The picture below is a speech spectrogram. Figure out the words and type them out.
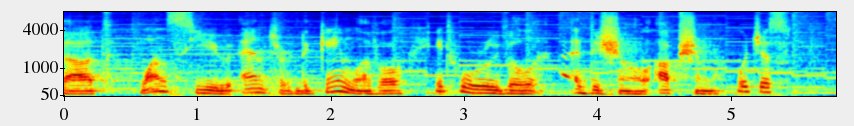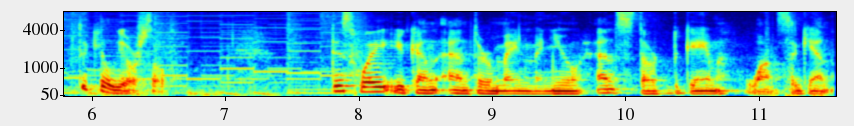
but once you enter the game level, it will reveal additional option, which is to kill yourself. This way you can enter main menu and start the game once again.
